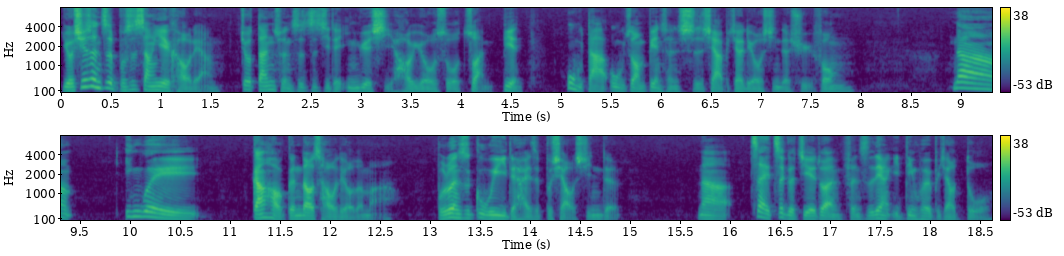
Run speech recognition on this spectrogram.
有些甚至不是商业考量。就单纯是自己的音乐喜好有所转变，误打误撞变成时下比较流行的曲风。那因为刚好跟到潮流了嘛，不论是故意的还是不小心的，那在这个阶段粉丝量一定会比较多。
